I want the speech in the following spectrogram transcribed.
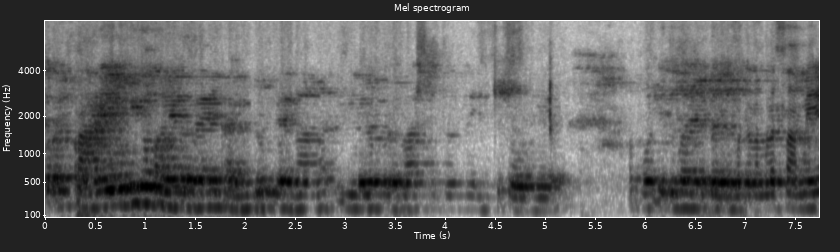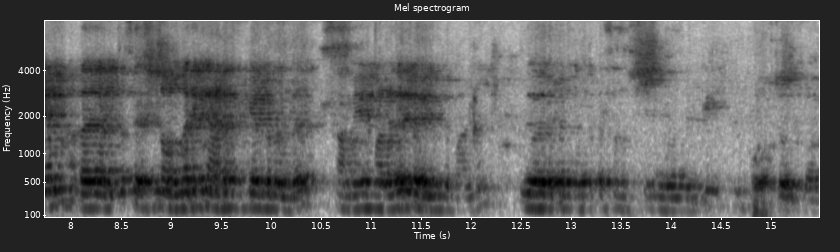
കുറെ പ്രായോഗികമായി അദ്ദേഹം കണ്ടു എന്നാണ് ഈ ഒരു പ്രഭാഷണത്തിൽ നിന്ന് എനിക്ക് തോന്നിയത്. അപ്പോൾ ഇതുമായിട്ട് ബന്ധപ്പെട്ട് നമ്മുടെ സമയം അതായത് അടുത്ത സെഷൻ ഒന്നരയ്ക്ക് ആരംഭിക്കേണ്ടതുണ്ട്. സമയം വളരെ പരിമിതമാണ്. ഇതുവരെ ബന്ധപ്പെട്ട സംശയങ്ങളുണ്ടെങ്കിൽ ഇപ്പോൾ ചോദിക്കാം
